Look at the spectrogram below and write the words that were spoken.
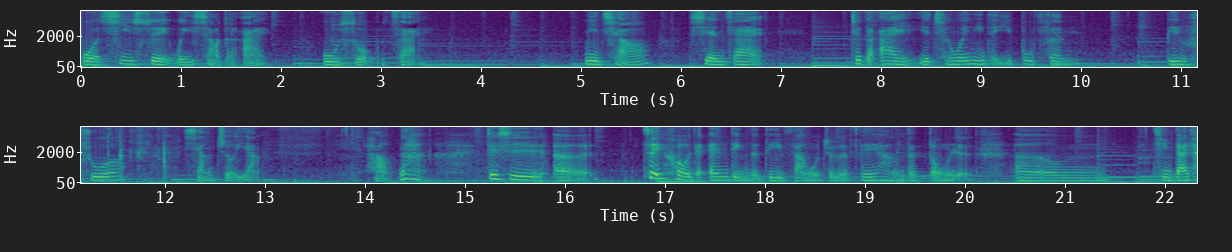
我细碎微小的爱，无所不在。你瞧，现在这个爱也成为你的一部分。比如说，像这样。好，那这是呃最后的 ending 的地方，我觉得非常的动人。嗯，请大家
